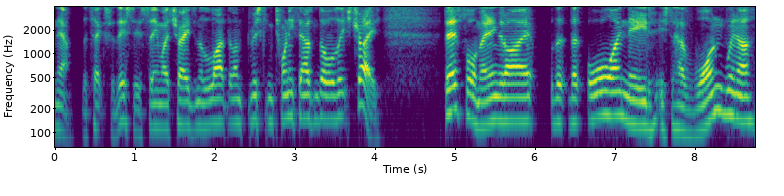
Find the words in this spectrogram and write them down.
Now, the text for this is seeing my trades in the light that I'm risking $20,000 each trade. Therefore, meaning that I that, that all I need is to have one winner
